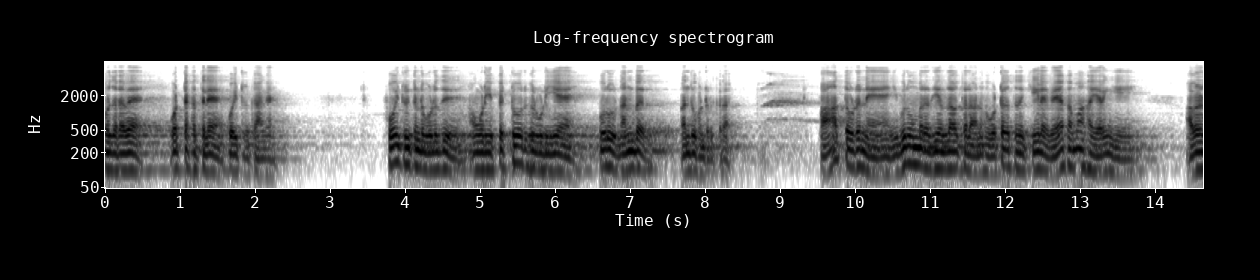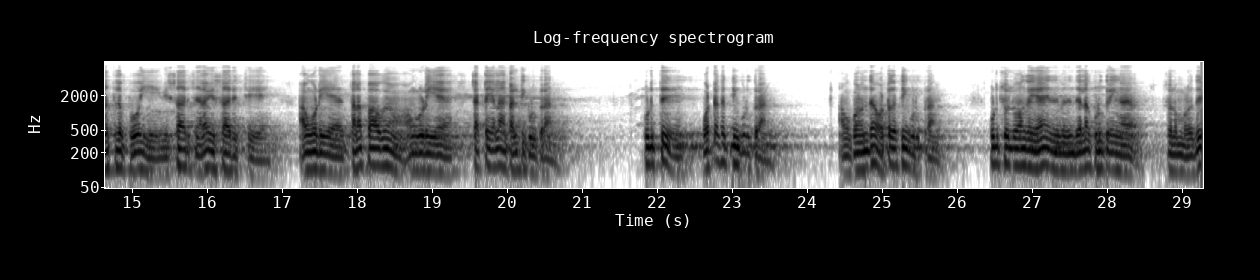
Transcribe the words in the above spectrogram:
ஒரு தடவை ஒட்டகத்தில் போயிட்டு இருக்காங்க போயிட்டு இருக்கின்ற பொழுது அவங்களுடைய பெற்றோர்களுடைய ஒரு நண்பர் வந்து கொண்டிருக்கிறார். பார்த்த உடனே இப்னு உமர் அதி அல்லாஹு தாலானு ஒட்டகத்துல கீழே வேகமாக இறங்கி அவரிடத்துல போய் விசாரிச்சு நிலம் விசாரித்து அவங்களுடைய தலப்பாவும் அவங்களுடைய சட்டையெல்லாம் கழட்டி கொடுக்குறாங்க. கொடுத்து ஒட்டகத்தையும் கொடுக்குறாங்க. அவங்க கொண்டு வந்தால் ஒட்டகத்தையும் கொடுக்குறாங்க. கொடுத்து சொல்லுவாங்க ஏன் இது இதெல்லாம் கொடுக்குறீங்க? சொல்லும் பொழுது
